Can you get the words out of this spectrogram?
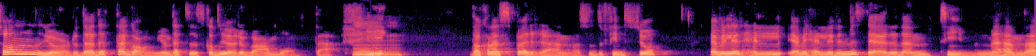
Sånn gjør du det. Dette er gangen. Dette skal du gjøre hver måned. Fint. Mm. Da kan jeg spørre henne. Så det fins jo jeg vil, heller, jeg vil heller investere den timen med henne,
